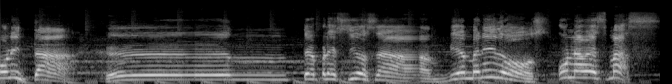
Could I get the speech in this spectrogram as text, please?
bonita, gente preciosa, bienvenidos una vez más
